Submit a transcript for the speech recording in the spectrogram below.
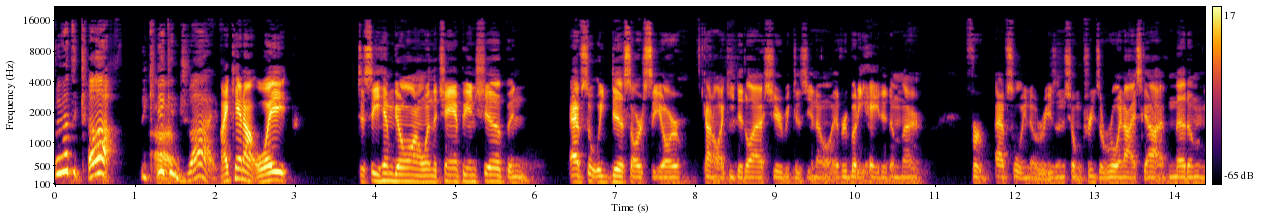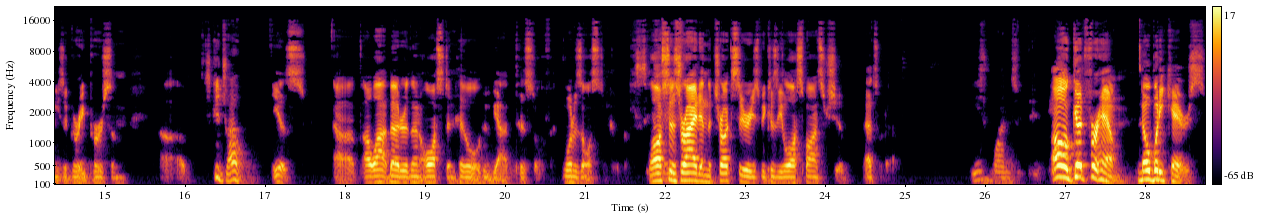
Bring out the Cup. The kid Uh, can drive. I cannot wait to see him go on and win the championship and absolutely diss RCR, kind of like he did last year, because you know everybody hated him there for absolutely no reason. Sheldon Creed's a really nice guy. I've met him. He's a great person. Uh, a good driver. he is uh, a lot better than Austin Hill, who got pissed off. What is Austin Hill? Lost his ride in the truck series because he lost sponsorship. That's what. happened. He's one. Oh, good for him. Nobody cares.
